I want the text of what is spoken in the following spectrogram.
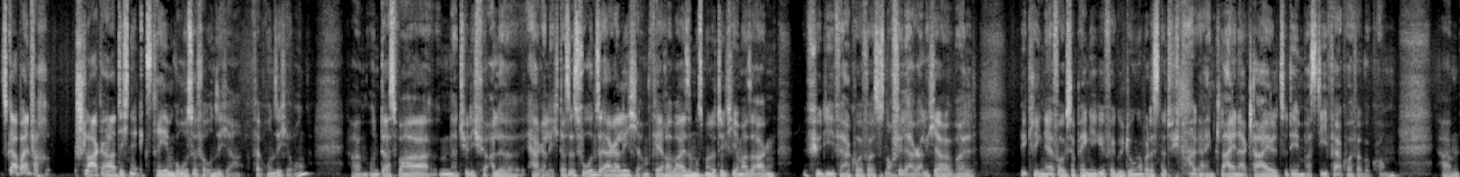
es gab einfach schlagartig eine extrem große Verunsicher Verunsicherung. Ähm, und das war natürlich für alle ärgerlich. Das ist für uns ärgerlich. Fairerweise muss man natürlich immer sagen, für die Verkäufer ist es noch viel ärgerlicher, weil wir kriegen eine erfolgsabhängige Vergütung, aber das ist natürlich nur ein kleiner Teil zu dem, was die Verkäufer bekommen. Ähm,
